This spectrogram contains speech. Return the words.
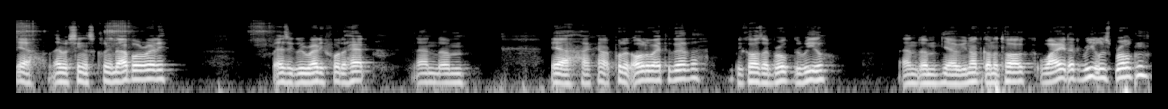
yeah everything is cleaned up already. Basically ready for the head. And um, yeah I cannot put it all the way together because I broke the reel. And um, yeah we're not gonna talk why that reel is broken.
